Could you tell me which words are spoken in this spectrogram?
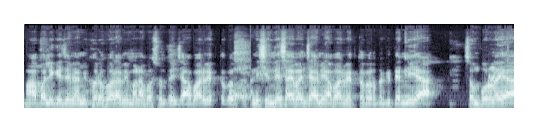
महापालिकेचे आम्ही खरोखर आम्ही मनापासून त्यांचे आभार व्यक्त करतो. आणि शिंदे साहेबांचे आम्ही आभार व्यक्त करतो की त्यांनी या संपूर्ण या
